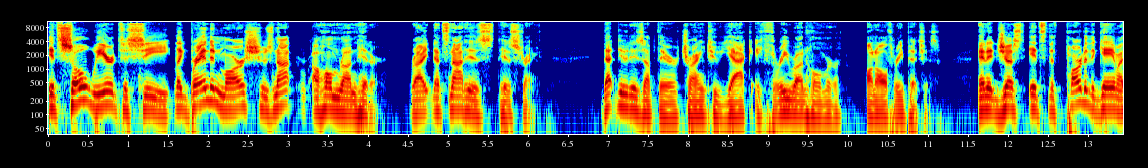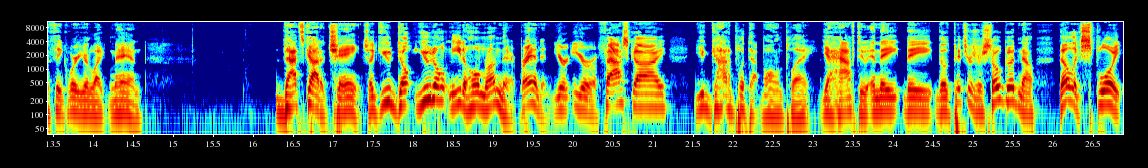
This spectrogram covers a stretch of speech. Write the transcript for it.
it's so weird to see like Brandon Marsh, who's not a home run hitter, right? That's not his his strength. That dude is up there trying to yak a three run homer on all three pitches, and it just it's the part of the game I think where you're like, man, that's got to change. Like you don't you don't need a home run there, Brandon. You're you're a fast guy. You got to put that ball in play. You have to. And they they those pitchers are so good now. They'll exploit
